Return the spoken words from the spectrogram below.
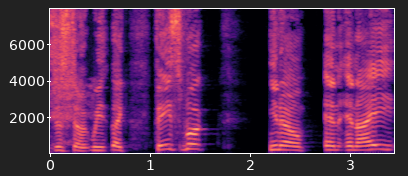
just don't we like facebook you know and and i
